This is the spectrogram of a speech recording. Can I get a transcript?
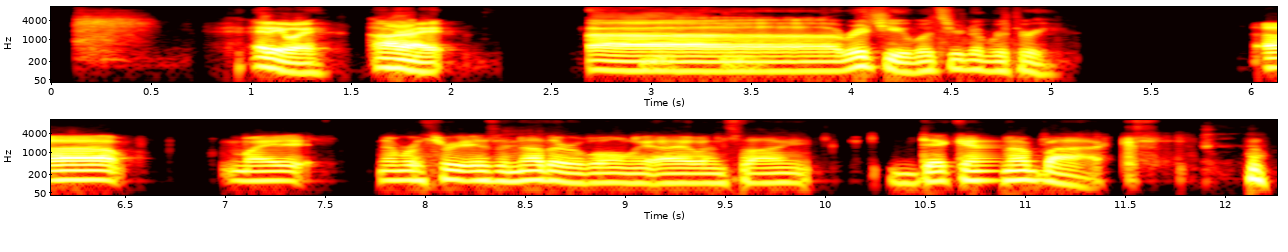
anyway, all right. Uh, Richie, what's your number three? Uh, my number three is another Lonely Island song, "Dick in a Box,"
